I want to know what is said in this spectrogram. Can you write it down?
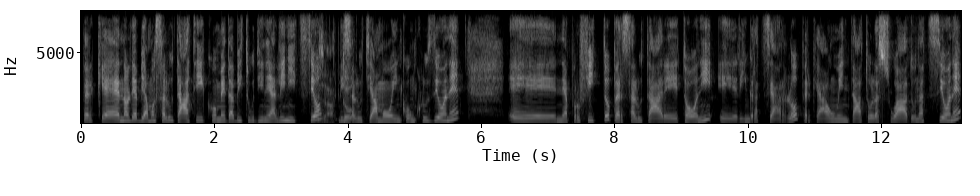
perché non li abbiamo salutati come d'abitudine all'inizio, li Esatto. salutiamo in conclusione. E ne approfitto per salutare Tony e ringraziarlo perché ha aumentato la sua donazione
